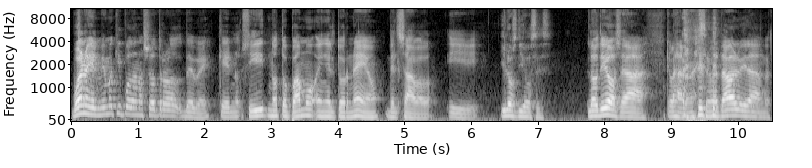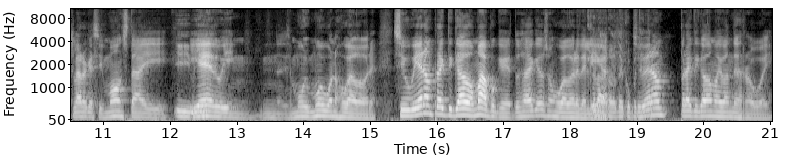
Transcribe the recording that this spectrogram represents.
Bueno, y el mismo equipo de nosotros de B, que no- sí nos topamos en el torneo del sábado. Y Y los dioses. los dioses, ah, claro, se me estaba olvidando. Claro que sí, Monsta y, Y- y Edwin, muy, muy buenos jugadores. Si hubieran practicado más, porque tú sabes que ellos son jugadores de liga. Claro, de si hubieran practicado más, iban de row, güey.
